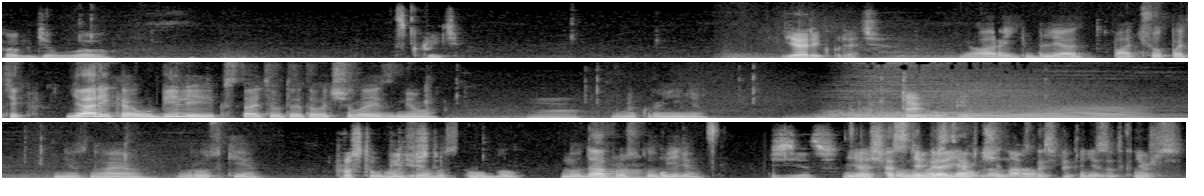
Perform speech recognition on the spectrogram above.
Как дела? Скрыть. Ярик, блядь. Ярик, блядь, пачок потек. Ярика убили, кстати, вот этого чела из мема М. в Украине. Кто его убил? Не знаю, русские. Просто Он убили, же что ли? Был. Ну да, А. просто убили. Пиздец. Я Я сейчас тебя читал. нахуй, если ты не заткнешься.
